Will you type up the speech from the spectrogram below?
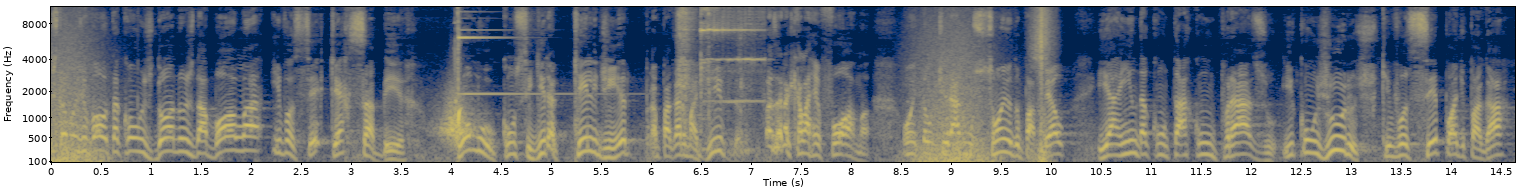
Estamos de volta com os donos da bola e você quer saber como conseguir aquele dinheiro para pagar uma dívida, fazer aquela reforma ou então tirar um sonho do papel e ainda contar com um prazo e com juros que você pode pagar?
